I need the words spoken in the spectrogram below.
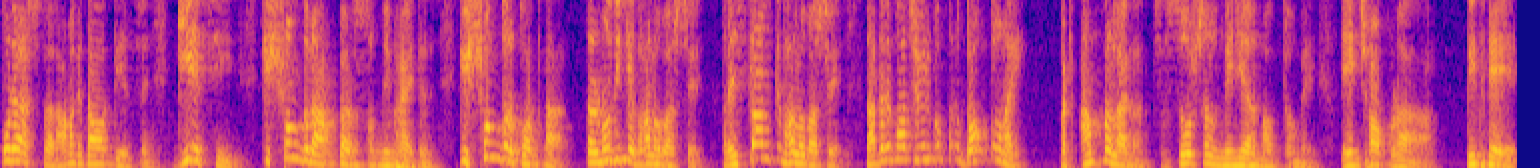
করে আসতে তারা আমাকে দাওয়াত দিয়েছে। গিয়েছি। কি সুন্দর আপ্যায়ন সুন্নি ভাইদের। কি সুন্দর কথা। তারা নবীকে ভালোবাসে, তারা ইসলামকে ভালোবাসে। তাদের মাঝে এরকম কোনো দ্বন্দ্ব নাই। বাট আমরা লাগাচ্ছি সোশ্যাল মিডিয়ার মাধ্যমে এই ঝগড়া, বিভেদ,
